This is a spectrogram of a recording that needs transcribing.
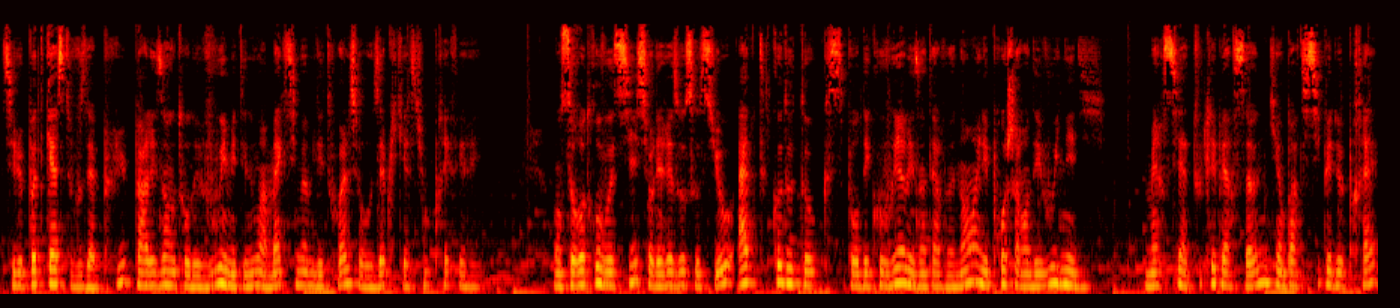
Si le podcast vous a plu, parlez-en autour de vous et mettez-nous un maximum d'étoiles sur vos applications préférées. On se retrouve aussi sur les réseaux sociaux at Codotalks pour découvrir les intervenants et les prochains rendez-vous inédits. Merci à toutes les personnes qui ont participé de près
